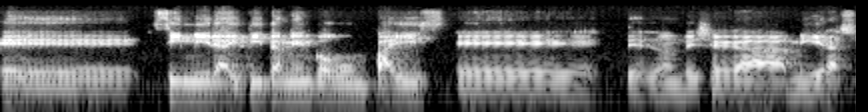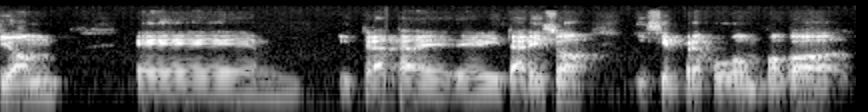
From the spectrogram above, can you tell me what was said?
eh, sí mira a Haití también como un país eh, desde donde llega migración eh, y trata de, evitar eso y siempre jugó un poco,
